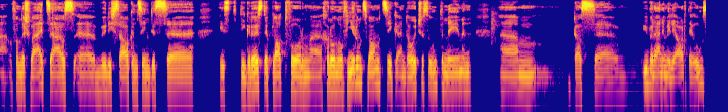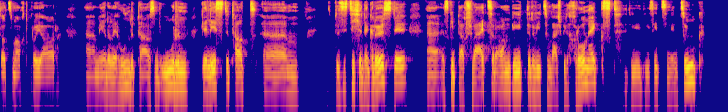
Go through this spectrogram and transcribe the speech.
äh, von der Schweiz aus äh, würde ich sagen, sind es, ist die größte Plattform Chrono24, ein deutsches Unternehmen, ähm, das über eine Milliarde Umsatz macht pro Jahr, mehrere hunderttausend Uhren gelistet hat das ist sicher der größte. Äh, es gibt auch Schweizer Anbieter wie zum Beispiel Chronext, die, die sitzen in Zug.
